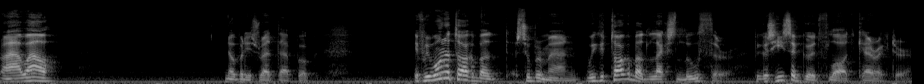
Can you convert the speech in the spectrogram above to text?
uh, well nobody's read that book. If we want to talk about Superman, we could talk about Lex Luthor because he's a good flawed character.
